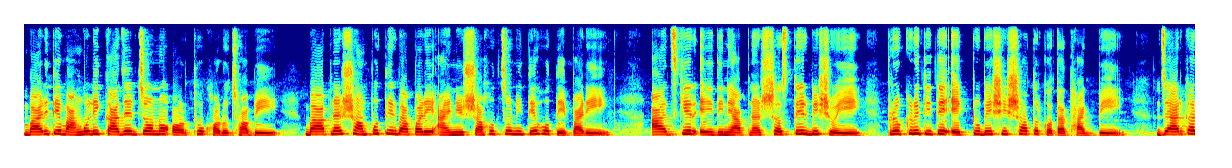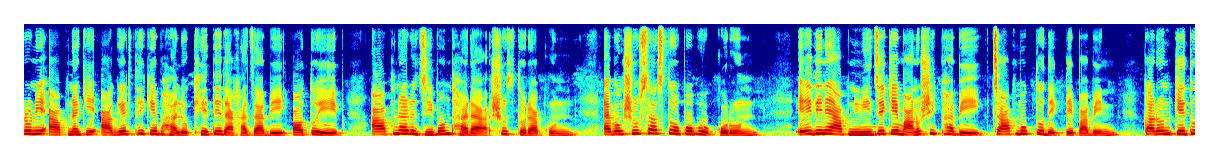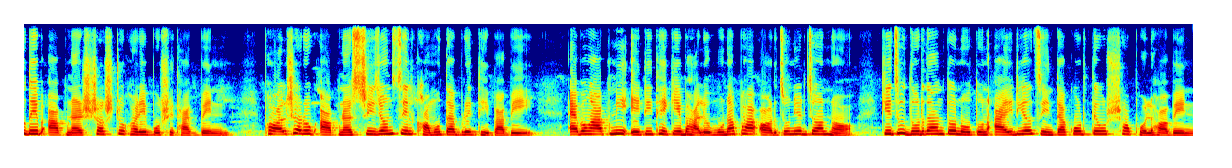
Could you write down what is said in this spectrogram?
বাড়িতে মাঙ্গলিক কাজের জন্য অর্থ খরচ হবে বা আপনার সম্পত্তির ব্যাপারে আইনের সাহায্য নিতে হতে পারে। আজকের এই দিনে আপনার স্বাস্থ্যের বিষয়ে প্রকৃতিতে একটু বেশি সতর্কতা থাকবে। যার কারণে আপনাকে আগের থেকে ভালো খেতে দেখা যাবে। অতএব আপনার জীবনধারা সুস্থ রাখুন এবং সুস্বাস্থ্য উপভোগ করুন। এই দিনে আপনি নিজেকে মানসিকভাবে চাপমুক্ত দেখতে পাবেন, কারণ কেতুদেব আপনার ষষ্ঠ ঘরে বসে থাকবেন। ফলস্বরূপ আপনার সৃজনশীল ক্ষমতা বৃদ্ধি পাবে। এবং আপনি এটি থেকে ভালো মুনাফা অর্জনের জন্য কিছু দুর্দান্ত নতুন আইডিয়া চিন্তা করতেও সফল হবেন।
